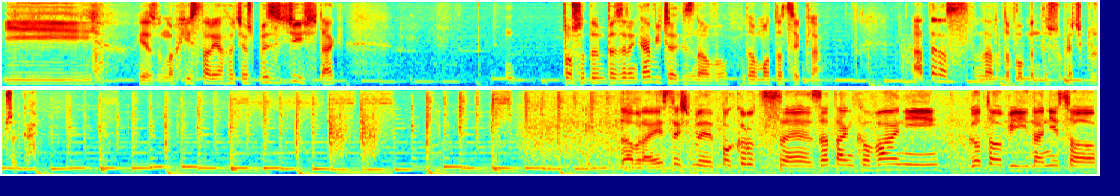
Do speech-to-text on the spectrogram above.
I Jezu, no historia chociażby z dziś, tak? Poszedłem bez rękawiczek znowu do motocykla. A teraz standardowo będę szukać kluczyka. Dobra, jesteśmy pokrótce zatankowani, gotowi na nieco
